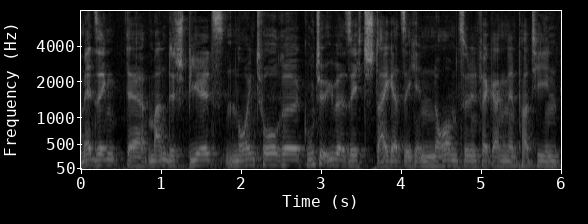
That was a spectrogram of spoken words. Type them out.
Mensing, der Mann des Spiels, neun Tore, gute Übersicht, steigert sich enorm zu den vergangenen Partien.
